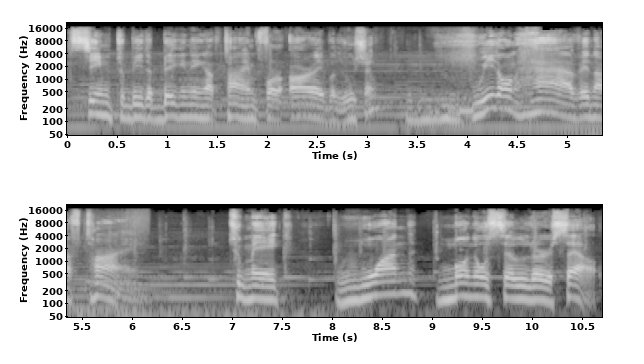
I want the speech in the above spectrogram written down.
seemed to be the beginning of time for our evolution, we don't have enough time to make one monocellular cell.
